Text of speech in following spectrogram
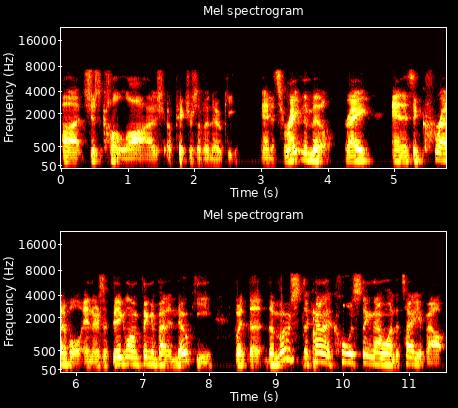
uh, just collage of pictures of Inoki, and it's right in the middle, right? And it's incredible. And there's a big long thing about Inoki, but the the most the kind of coolest thing that I wanted to tell you about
